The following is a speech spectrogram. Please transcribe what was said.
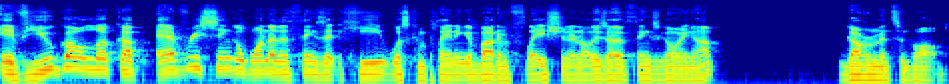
If you go look up every single one of the things that he was complaining about inflation and all these other things going up, government's involved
